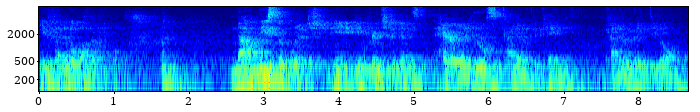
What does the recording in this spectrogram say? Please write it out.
He offended a lot of people. Not least of which, he, he preached against Herod, who's kind of the king, kind of a big deal.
